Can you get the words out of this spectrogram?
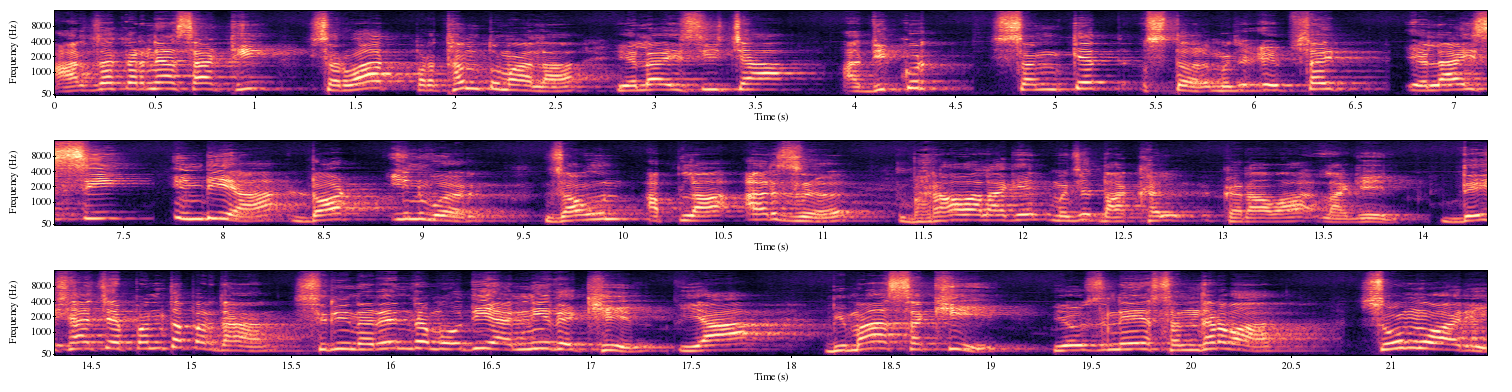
अर्ज करण्यासाठी सर्वात प्रथम तुम्हाला एल आय सीच्या अधिकृत संकेतस्थळ म्हणजे website L I C India dot इनवर जाऊन आपला अर्ज भरावा लागेल म्हणजे दाखल करावा लागेल. देशाचे पंतप्रधान श्री नरेंद्र मोदी यांनी देखील या विमा सखी योजनेसंदर्भात सोमवारी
